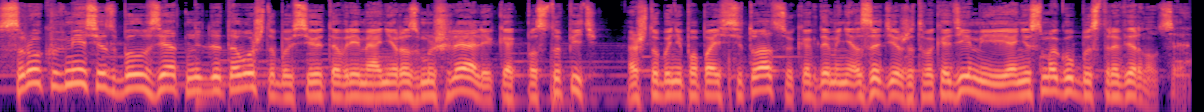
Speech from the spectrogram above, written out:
Срок в месяц был взят не для того, чтобы все это время они размышляли, как поступить, а чтобы не попасть в ситуацию, когда меня задержат в академии, и я не смогу быстро вернуться.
